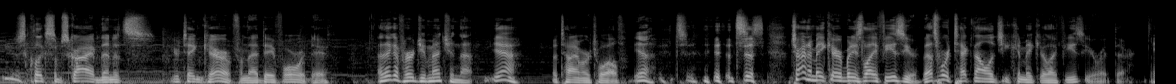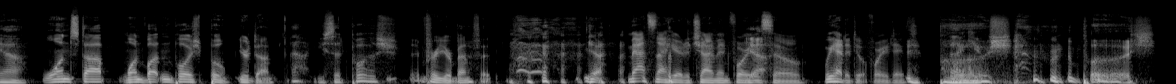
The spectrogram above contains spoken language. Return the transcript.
You just click subscribe, then it's you're taken care of from that day forward, Dave. I think I've heard you mention that. Yeah, a timer 12. Yeah, It's it's just trying to make everybody's life easier. That's where technology can make your life easier right there. yeah. One stop, one button push, boom, you're done Oh, you said push. for your benefit. yeah. Matt's not here to chime in for you, Yeah. so we had to do it for you, Dave. Push. push.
